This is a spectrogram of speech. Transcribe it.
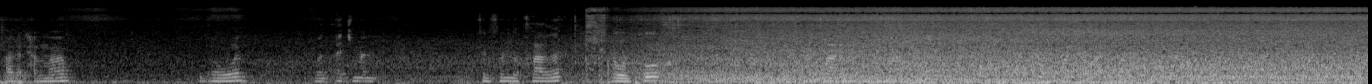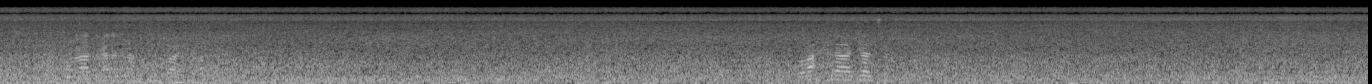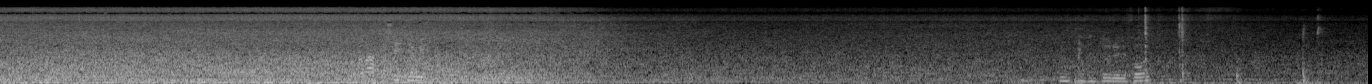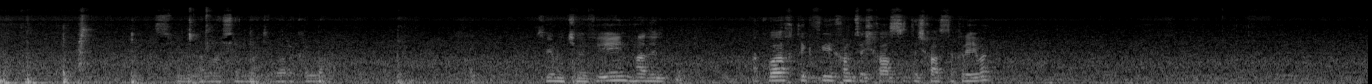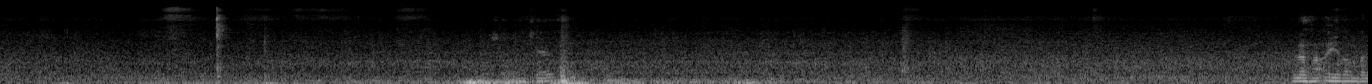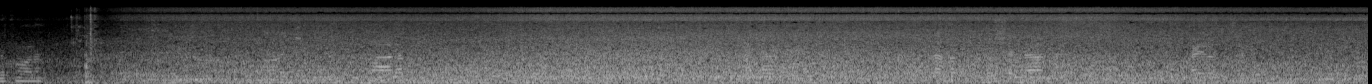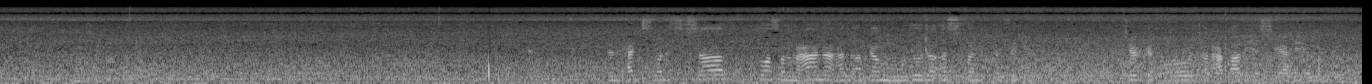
هذا الحمام. الأول. والأجمل في الفندق هذا أو الكوخ على النهر مباشرة جلسة. صراحة شيء جميل. ناخذ الدور اللي فوق بسم الله ما شاء الله تبارك الله زي ما أنتم شايفين هذه الاكواخ تكفي خمس اشخاص ست اشخاص تقريبا شايفين كيف لها أيضا بلكونة ما شاء الله للحجز والاستفسار تواصل معنا على الأرقام الموجودة أسفل الفيديو شركة فروج العقارية السياحية المفتوحة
